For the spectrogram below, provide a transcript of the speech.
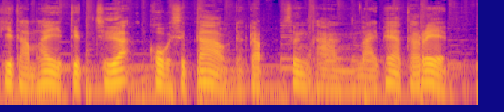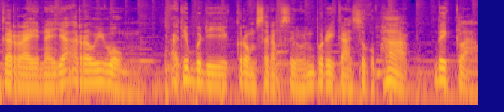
ที่ทำให้ติดเชื้อโควิด -19 นะครับ ซึ่งทางนายแพทย์ทะเรศกระไรนยะระวิวงศ์ อธิบดีกรมสนับสนุนบริการสุขภาพได้กล่าว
